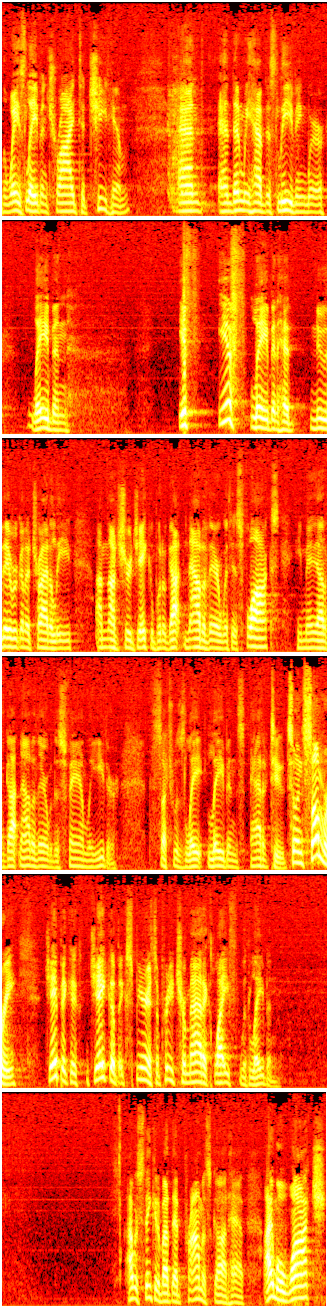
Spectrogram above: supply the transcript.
the ways Laban tried to cheat him. And, and then we have this leaving where Laban, if, if Laban had knew they were going to try to leave, I'm not sure Jacob would have gotten out of there with his flocks. He may not have gotten out of there with his family either. Such was Laban's attitude. So, in summary, Jacob experienced a pretty traumatic life with Laban. I was thinking about that promise God had. I will watch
